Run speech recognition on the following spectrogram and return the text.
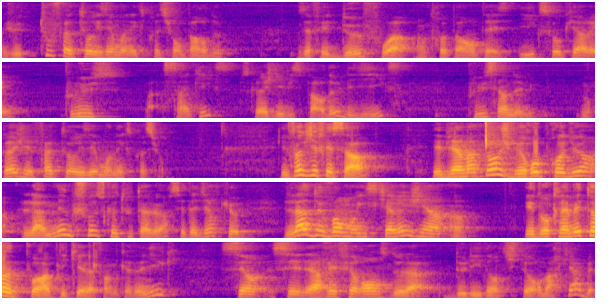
je vais tout factoriser mon expression par 2. Ça fait 2 fois, entre parenthèses, x au carré, plus 5x, bah, parce que là je divise par 2, 10x, plus 1 demi. Donc là j'ai factorisé mon expression. Une fois que j'ai fait ça, et eh bien maintenant je vais reproduire la même chose que tout à l'heure, c'est-à-dire que là devant mon x carré j'ai un 1. Et donc la méthode pour appliquer la forme canonique, c'est la référence de l'identité de remarquable.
